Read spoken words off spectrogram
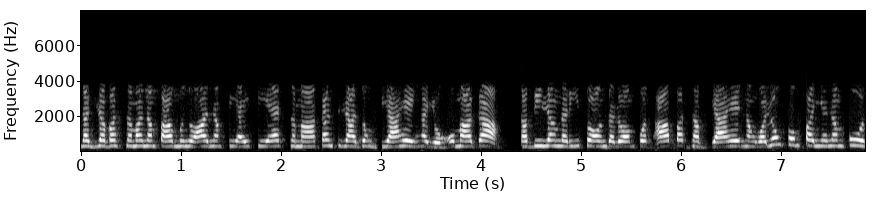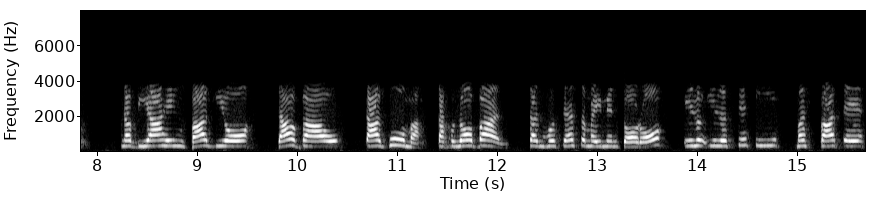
naglabas naman ng pamunuan ng PITX ng mga kansiladong biyahe ngayong umaga. Kabilang narito ang 24 na biyahe ng walong kumpanya ng bus na biyaheng Baguio, Davao, Tagum, Tacloban, San Jose sa May Mindoro, Iloilo City, Masbate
